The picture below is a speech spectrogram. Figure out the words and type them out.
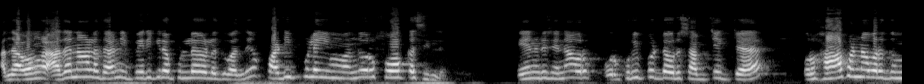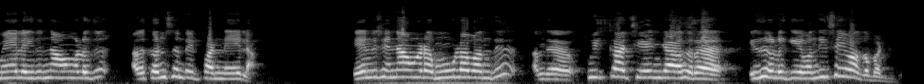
அந்த அவங்க அதனால தான் இப்போ இருக்கிற பிள்ளைகளுக்கு வந்து படிப்புலையும் வந்து ஒரு ஃபோக்கஸ் இல்லை. ஏன்னு சொன்னால் ஒரு ஒரு குறிப்பிட்ட ஒரு சப்ஜெக்டை ஒரு ஹாஃப் அன் ஹவருக்கு மேலே இருந்து அவங்களுக்கு அதை கன்சென்ட்ரேட் பண்ணேலாம் ஏன்னு சொன்னால் அவங்களோட மூளை வந்து அந்த குயிக்காக சேஞ்ச் ஆகுற இதுகளுக்கு வந்து இசைவாக்கப்பட்டது.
